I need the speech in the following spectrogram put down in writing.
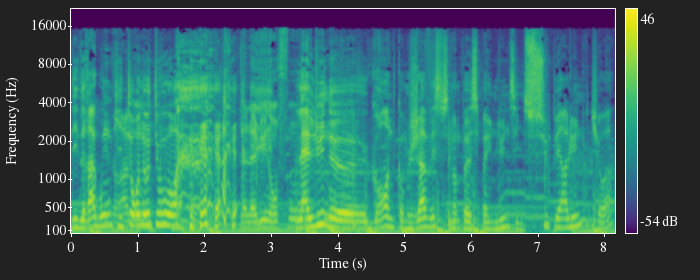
des dragons Des qui dragons. tournent autour. T'as la lune en fond. La lune euh, grande comme jamais, c'est même pas, c'est pas une lune, c'est une super lune, tu vois,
